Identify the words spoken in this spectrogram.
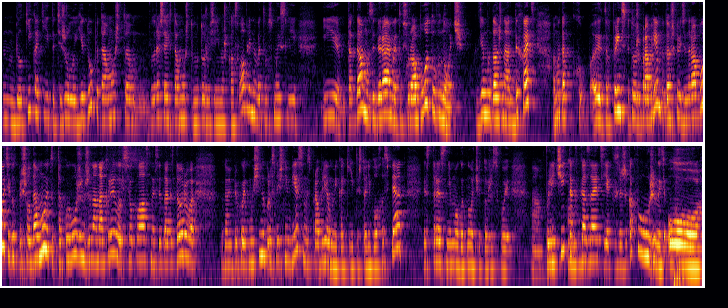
белки какие-то, тяжелую еду, потому что, возвращаясь к тому, что мы тоже все немножко ослаблены в этом смысле, и тогда мы забираем эту всю работу в ночь, где мы должны отдыхать, а мы так, это в принципе тоже проблема, потому что люди на работе, тут пришел домой, тут такой ужин, жена накрыла, все классно, все так здорово, когда мне приходят мужчины просто с лишним весом и с проблемами какие-то, что они плохо спят, и стресс не могут ночью тоже свой а, полечить, так mm-hmm. сказать. Я скажу, как вы ужинаете? О,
